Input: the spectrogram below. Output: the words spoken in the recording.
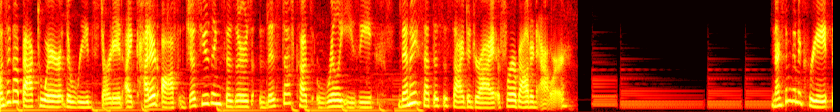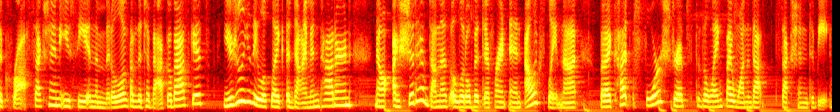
Once I got back to where the reed started, I cut it off just using scissors. This stuff cuts really easy. Then I set this aside to dry for about an hour. Next, I'm gonna create the cross section you see in the middle of, of the tobacco baskets. Usually they look like a diamond pattern. Now, I should have done this a little bit different and I'll explain that, but I cut four strips to the length I wanted that section to be.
